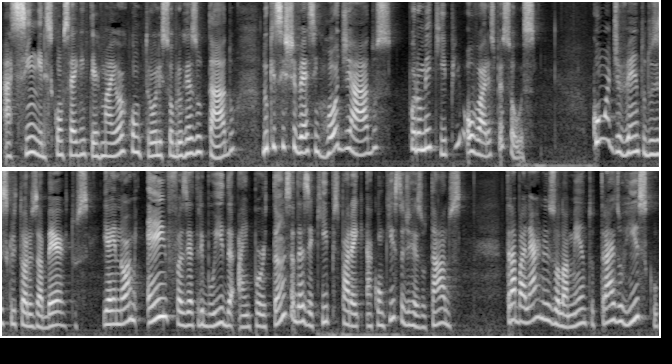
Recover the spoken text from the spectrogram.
Assim, eles conseguem ter maior controle sobre o resultado do que se estivessem rodeados por uma equipe ou várias pessoas. Com o advento dos escritórios abertos e a enorme ênfase atribuída à importância das equipes para a conquista de resultados, trabalhar no isolamento traz o risco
